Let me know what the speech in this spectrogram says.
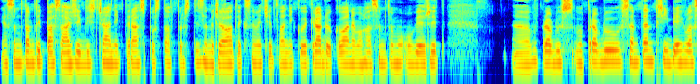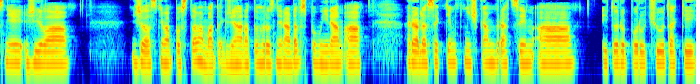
já jsem tam ty pasáže, když třeba některá z postav prostě zemřela, tak jsem je četla několikrát dokola, nemohla jsem tomu uvěřit. Eh, opravdu, opravdu jsem ten příběh vlastně žila, žila s těma postavama, takže já na to hrozně ráda vzpomínám a ráda se k těm knížkám vracím a i to doporučuji taky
